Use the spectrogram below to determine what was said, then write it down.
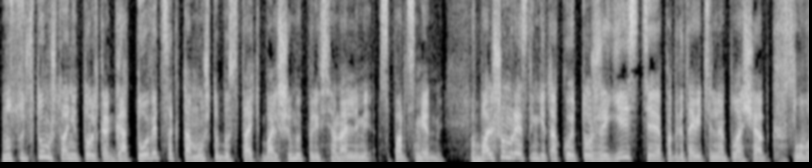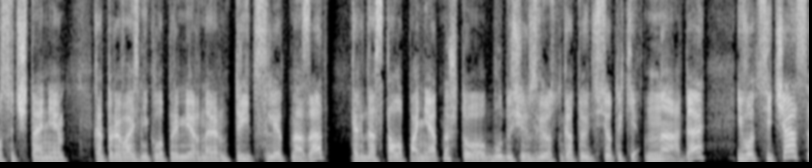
но суть в том, что они только готовятся к тому, чтобы стать большими профессиональными спортсменами. В большом рестлинге такое тоже есть, подготовительная площадка, словосочетание, которое возникло примерно, наверное, 30 лет назад, когда стало понятно, что будущих звезд готовить все-таки надо. И вот сейчас,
